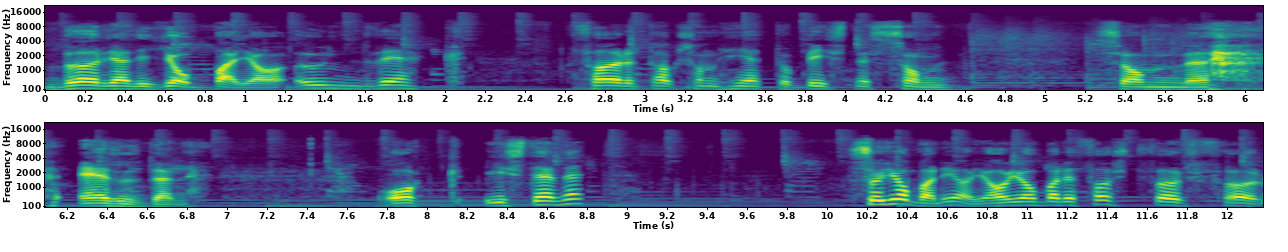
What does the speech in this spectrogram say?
började jobba. Jag undvek företagsamhet och business som, som eh, elden. Och istället så jobbade jag. Jag jobbade först för, för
